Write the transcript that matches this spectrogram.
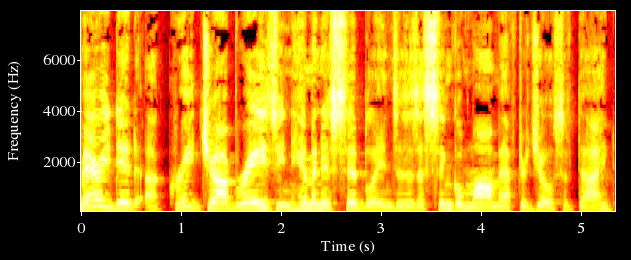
Mary did a great job raising him and his siblings as a single mom after Joseph died.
